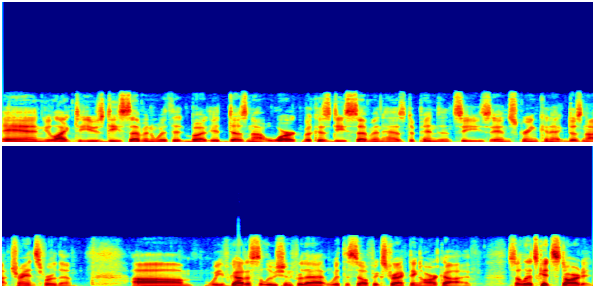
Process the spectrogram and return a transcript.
and you like to use D7 with it, but it does not work because D7 has dependencies and ScreenConnect does not transfer them. Um, we've got a solution for that with the self-extracting archive. So let's get started.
